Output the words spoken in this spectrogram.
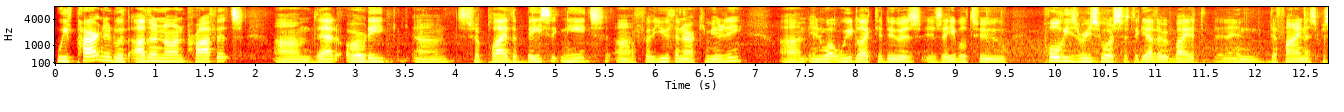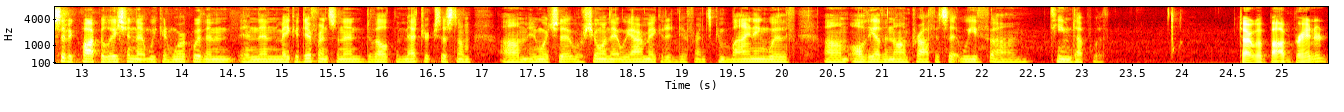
we've partnered with other nonprofits um, that already uh, supply the basic needs for youth in our community. Um, and what we'd like to do is, is able to pull these resources together by a, and define a specific population that we can work with and, and then make a difference and then develop the metric system um, in which that we're showing that we are making a difference combining with um, all the other nonprofits that we've um, teamed up with. Talk with bob brainerd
